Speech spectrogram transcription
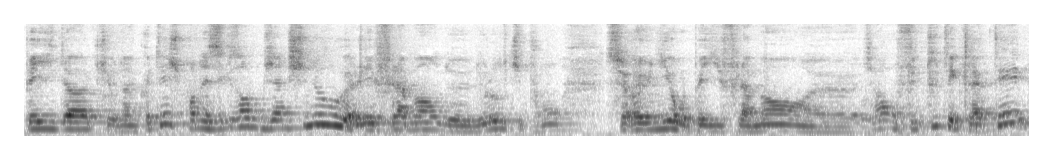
pays d'oc d'un côté, je prends des exemples bien de chez nous, les Flamands de, l'autre qui pourront se réunir au pays flamand. euh, on fait tout éclater,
